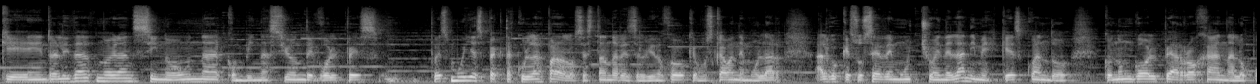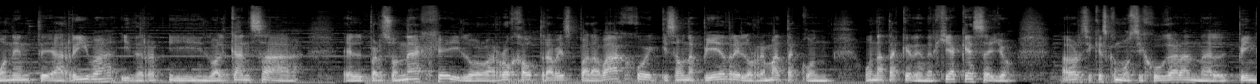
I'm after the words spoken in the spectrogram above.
que en realidad no eran sino una combinación de golpes pues muy espectacular para los estándares del videojuego que buscaban emular algo que sucede mucho en el anime, que es cuando con un golpe arrojan al oponente arriba y, y lo alcanza el personaje y lo arroja otra vez para abajo y quizá una piedra y lo remata con un ataque de energía, qué sé yo. Ahora sí que es como si jugaran al ping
